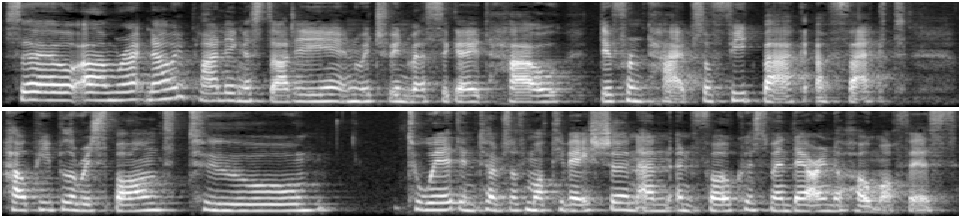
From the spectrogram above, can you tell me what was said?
So um, right now we're planning a study in which we investigate how different types of feedback affect how people respond to to it in terms of motivation and, and focus when they are in the home office.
